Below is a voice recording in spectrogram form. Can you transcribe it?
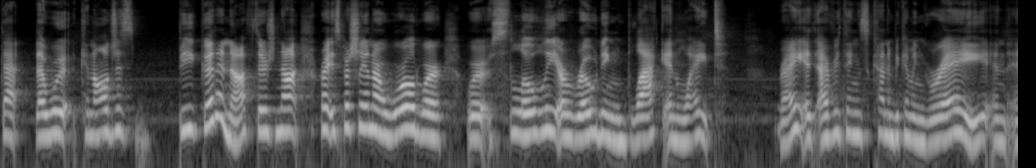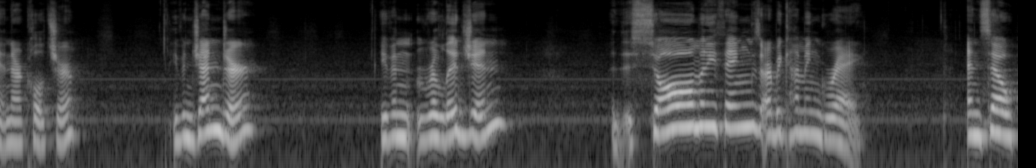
That that we can all just be good enough. There's not right, especially in our world where we're slowly eroding black and white, right? It, everything's kind of becoming gray in, in our culture. Even gender, even religion, so many things are becoming gray. And so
